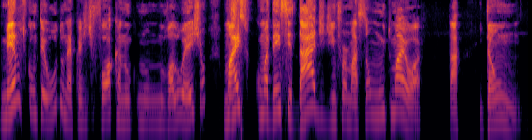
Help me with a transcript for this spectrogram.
menos conteúdo, né? Porque a gente foca no, no, no valuation, mas com uma densidade de informação muito maior, tá? Então, é,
